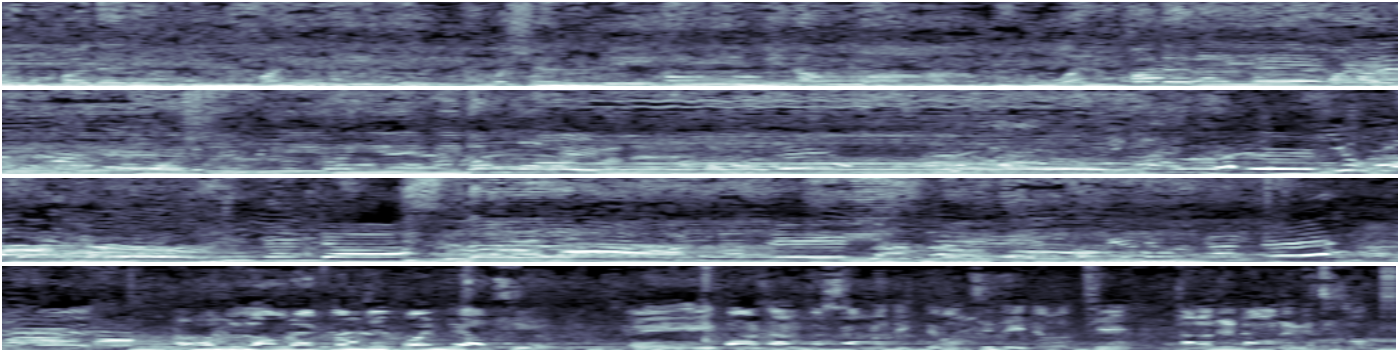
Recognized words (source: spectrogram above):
والقدر خيره وشره من الله والقدر خير আমরা একদম যে পয়েন্টে আছি, এই পাশে আমরা দেখতে পাচ্ছি যে এটা হচ্ছে তারা যেটা আমাদের কাছে তথ্য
